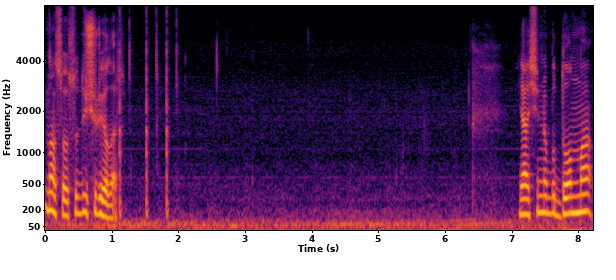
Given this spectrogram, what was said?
nasıl olsa düşürüyorlar. Ya şimdi bu donma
